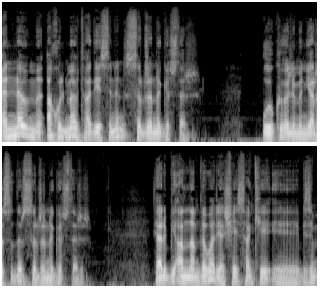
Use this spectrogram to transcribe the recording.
en nevmü ehul mevt hadisinin sırrını gösterir. Uyku ölümün yarısıdır sırrını gösterir. Yani bir anlamda var ya şey sanki e, bizim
